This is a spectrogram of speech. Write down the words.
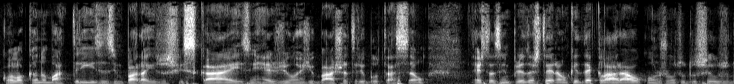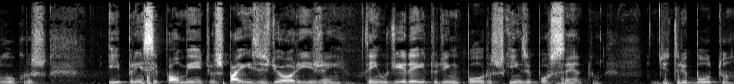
colocando matrizes em paraísos fiscais, em regiões de baixa tributação, estas empresas terão que declarar o conjunto dos seus lucros e, principalmente, os países de origem têm o direito de impor os 15% de tributo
